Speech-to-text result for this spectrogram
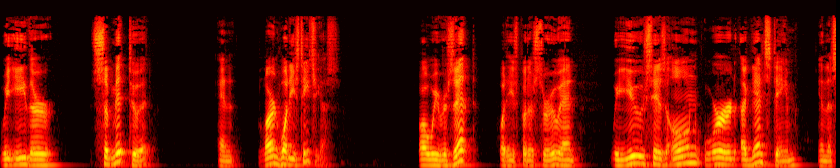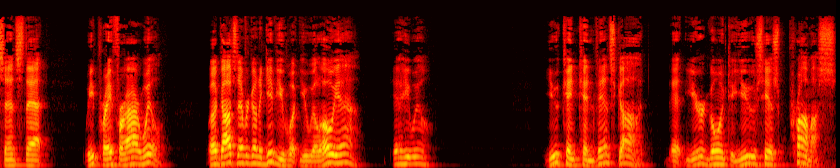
We either submit to it and learn what he's teaching us, or we resent what he's put us through and we use his own word against him in the sense that we pray for our will. Well, God's never going to give you what you will. Oh, yeah. Yeah, he will. You can convince God that you're going to use his promise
